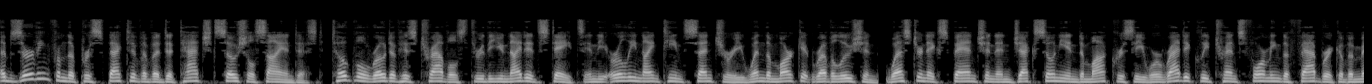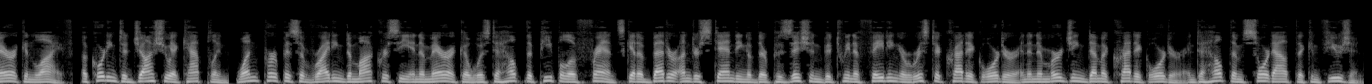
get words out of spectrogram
Observing from the perspective of a detached social scientist, Tocqueville wrote of his travels through the United States in the early 19th century when the market revolution, Western expansion and Jacksonian democracy were radically transforming the fabric of American life. According to Joshua Kaplan, one purpose of writing Democracy in America was to help the people of France get a better understanding of their position between a fading aristocratic order and an emerging democratic order and to help them sort out the confusion.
